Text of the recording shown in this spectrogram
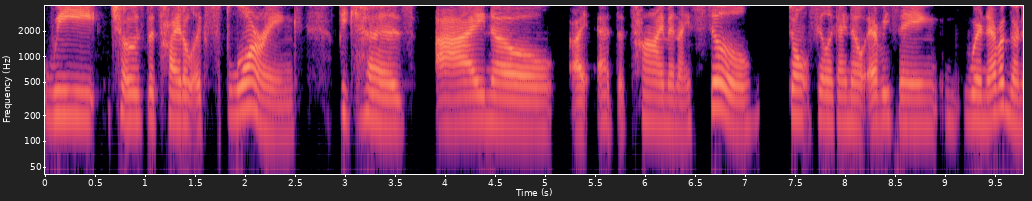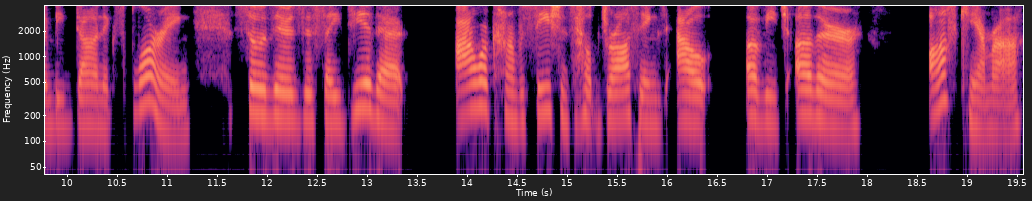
we chose the title Exploring because I know I at the time and I still don't feel like I know everything. We're never going to be done exploring. So there's this idea that our conversations help draw things out of each other off camera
